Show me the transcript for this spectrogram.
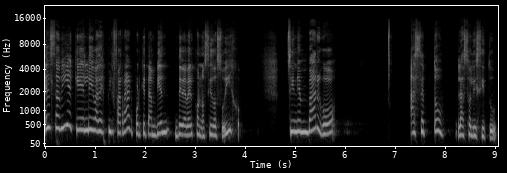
Él sabía que él le iba a despilfarrar porque también debe haber conocido a su hijo. Sin embargo, aceptó la solicitud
